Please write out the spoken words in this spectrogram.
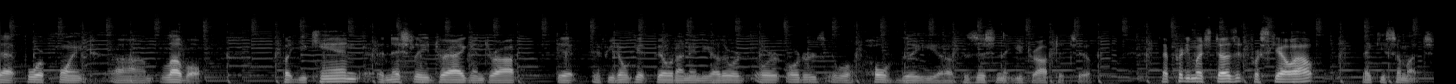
that four point um, level. But you can initially drag and drop it. If you don't get filled on any other or or orders, it will hold the uh, position that you dropped it to. That pretty much does it for scale out. Thank you so much.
